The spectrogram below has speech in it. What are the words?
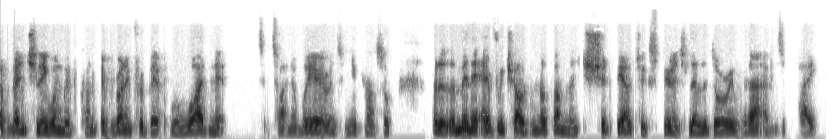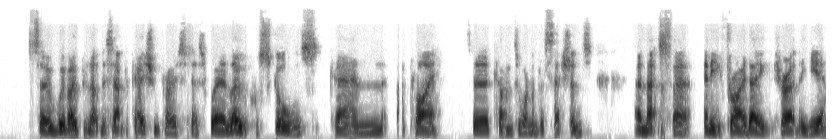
eventually, when we've kind of been running for a bit, we'll widen it to Tyne and Wear and to Newcastle. But at the minute, every child in Northumberland should be able to experience Lilidorei without having to pay. So we've opened up this application process where local schools can apply to come to one of the sessions, and that's for any Friday throughout the year.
